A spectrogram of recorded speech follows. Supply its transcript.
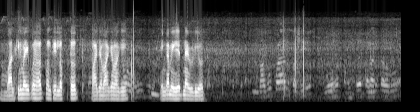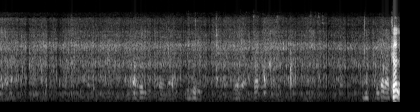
मालकीन बाई पण आहात पण ते लपतात माझ्या मागे मागे. त्यांना मी घेत नाही व्हिडिओत. चल.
